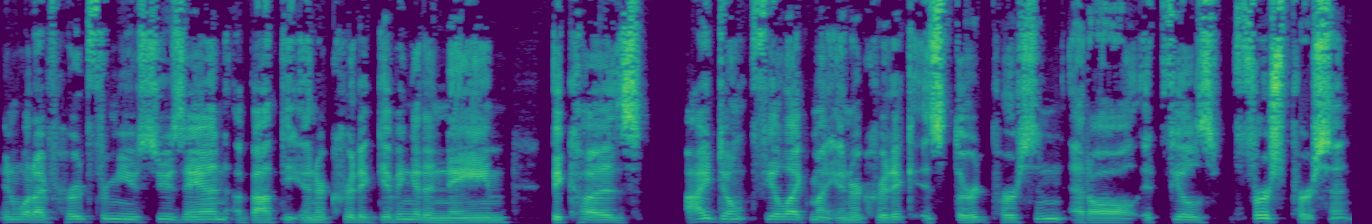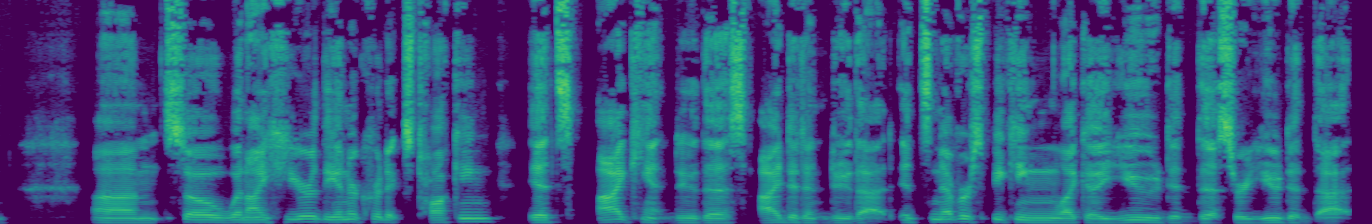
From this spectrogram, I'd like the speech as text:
in what I've heard from you, Suzanne, about the inner critic, giving it a name, because I don't feel like my inner critic is third person at all. It feels first person. Um, so when I hear the inner critics talking, it's I can't do this, I didn't do that. It's never speaking like a you did this or you did that.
